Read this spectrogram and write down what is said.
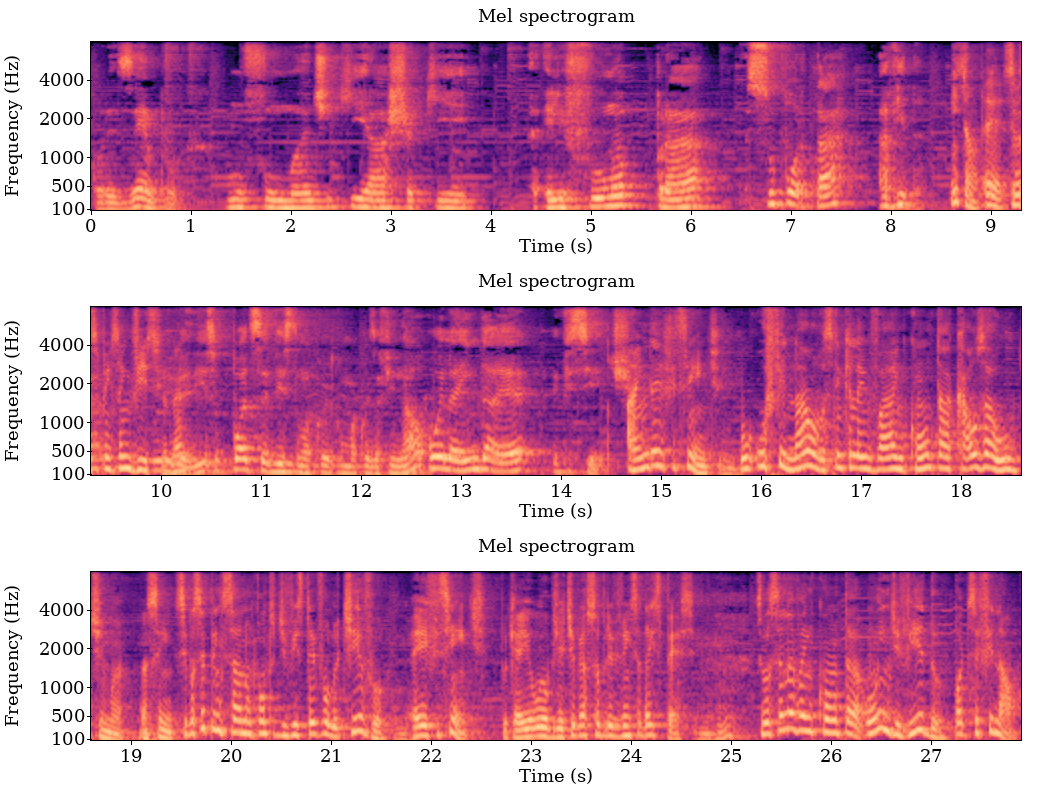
por exemplo, um fumante que acha que ele fuma para suportar a vida. Então, é, se você pensar em vício, né? Isso pode ser visto uma como uma coisa final ou ele ainda é eficiente? Ainda é eficiente. O, o final você tem que levar em conta a causa última. Assim, se você pensar num ponto de vista evolutivo, é eficiente, porque aí o objetivo é a sobrevivência da espécie. Se você levar em conta um indivíduo, pode ser final,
